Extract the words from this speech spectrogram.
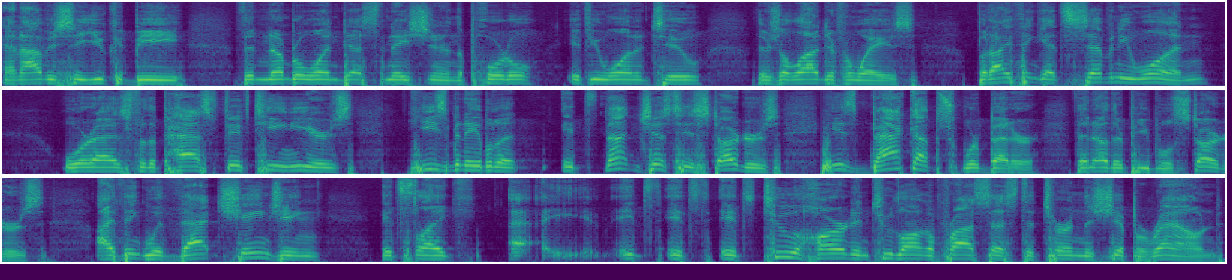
and obviously you could be the number one destination in the portal if you wanted to. There's a lot of different ways, but I think at 71, whereas for the past 15 years he's been able to it's not just his starters, his backups were better than other people's starters. I think with that changing, it's like uh, it's it's it's too hard and too long a process to turn the ship around.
